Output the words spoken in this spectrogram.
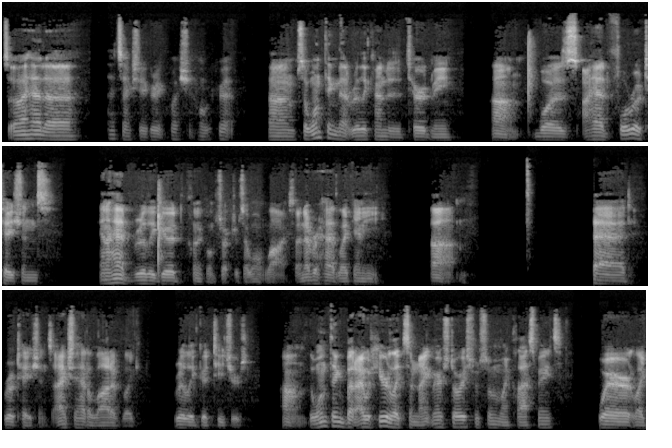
So I had a. That's actually a great question. Holy crap! Um, so one thing that really kind of deterred me um, was I had four rotations, and I had really good clinical instructors. I won't lie. So I never had like any um, bad rotations. I actually had a lot of like really good teachers. Um, the one thing, but I would hear like some nightmare stories from some of my classmates where like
